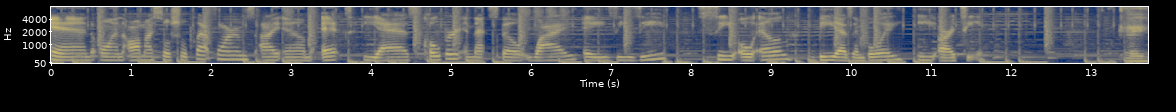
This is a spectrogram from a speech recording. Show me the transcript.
And on all my social platforms, I am at Yazz Colbert, and that's spelled Y A Z Z C O L B as in boy E R T. Okay,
